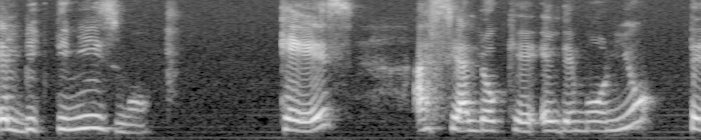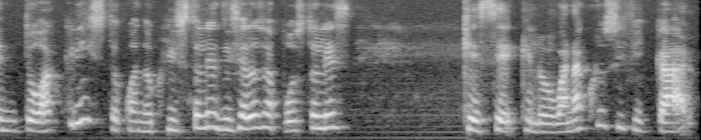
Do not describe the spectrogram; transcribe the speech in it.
el victimismo, que es hacia lo que el demonio a Cristo. Cuando Cristo les dice a los apóstoles que, se, que lo van a crucificar,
